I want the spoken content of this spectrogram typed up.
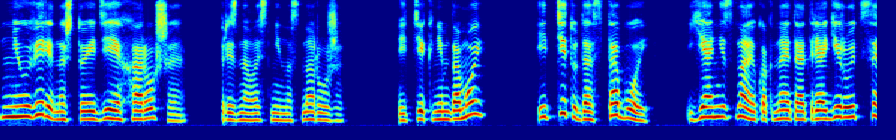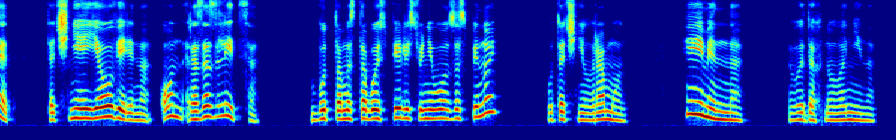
«Не уверена, что идея хорошая», — призналась Нина снаружи. «Идти к ним домой?» «Идти туда с тобой. Я не знаю, как на это отреагирует Сет. Точнее, я уверена, он разозлится. Будто мы с тобой спелись у него за спиной?» — уточнил Рамон. «Именно», — выдохнула Нина.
